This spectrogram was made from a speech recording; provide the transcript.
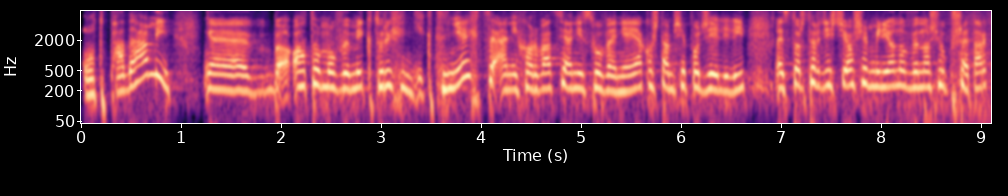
odpadami e, atomowymi, których nikt nie chce, ani Chorwacja, ani Słowenia. Jakoś tam się podzielili. E, 148 milionów wynosił przetarg.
